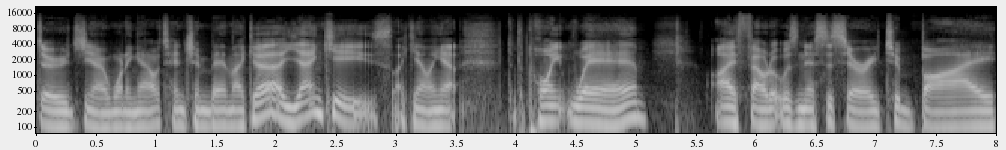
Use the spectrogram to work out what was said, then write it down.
dudes, you know, wanting our attention, being like, "Ah, Yankees!" like yelling out to the point where I felt it was necessary to buy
